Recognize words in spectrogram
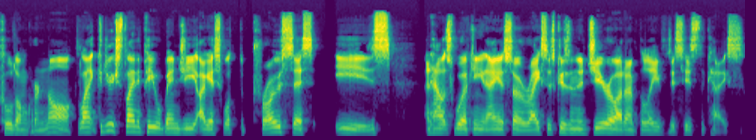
pulled on Grenot. Like, could you explain to people, Benji, I guess, what the process is and how it's working in ASO races? Because in the Giro, I don't believe this is the case.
